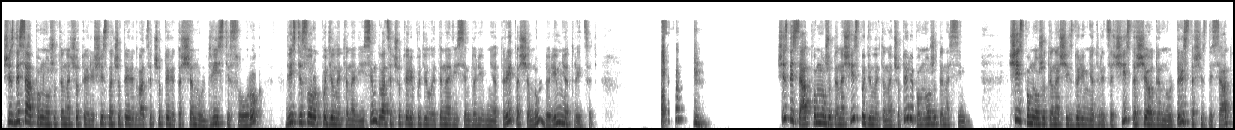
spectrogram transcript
60 помножити на 4, 6 на 4 – 24, та ще 0 – 240. 240 поділити на 8, 24 поділити на 8 дорівнює 3, та ще 0 дорівнює 30. 60 помножити на 6 поділити на 4 помножити на 7. 6 помножити на 6 дорівнює 36, та ще 1 0 – 360.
